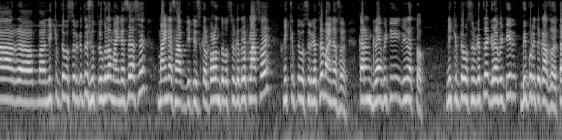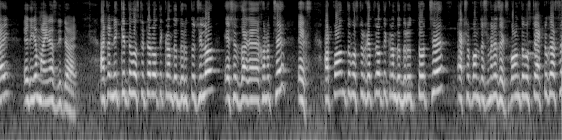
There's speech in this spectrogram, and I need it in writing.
আর নিক্ষিপ্ত বস্তুর ক্ষেত্রে সূত্রগুলো মাইনাসে আসে। Minus half g t square পরন্ত বস্তুর ক্ষেত্রে প্লাস হয়, নিক্ষিপ্ত বস্তুর ক্ষেত্রে মাইনাস হয়। কারণ গ্র্যাভিটি ঋণাত্মক। নিক্ষিপ্ত বস্তুর ক্ষেত্রে গ্র্যাভিটির বিপরীতে কাজ হয়, তাই এদিকে মাইনাস দিতে হয়। আচ্ছা নিক্ষিপ্ত বস্তুটার অতিক্রান্ত দূরত্ব ছিল এসের জায়গায় এখন হচ্ছে এক্স আর পরন্ত বস্তুর ক্ষেত্রে অতিক্রান্ত দূরত্ব হচ্ছে একশো পঞ্চাশ মাইনাস এক্স পরন্ত বস্তু একটুকু আসছে,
